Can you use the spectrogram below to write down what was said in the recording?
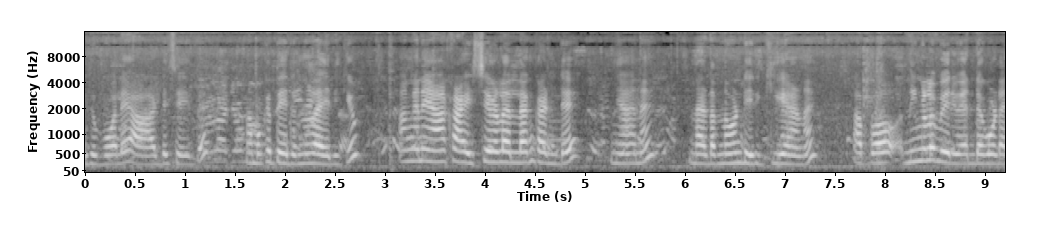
ഇതുപോലെ ആഡ് ചെയ്ത് നമുക്ക് തരുന്നതായിരിക്കും. അങ്ങനെ ആ കാഴ്ചകളെല്ലാം കണ്ട് ഞാൻ നടന്നുകൊണ്ടിരിക്കുകയാണ്. അപ്പോൾ നിങ്ങൾ വരും എന്റെ കൂടെ.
